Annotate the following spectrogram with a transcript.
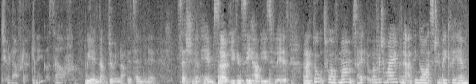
Do you love looking at yourself? We end up doing like a 10 minute session of him. So you can see how beautiful it is. And I thought 12 months every time I open it I think oh it's too big for him.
